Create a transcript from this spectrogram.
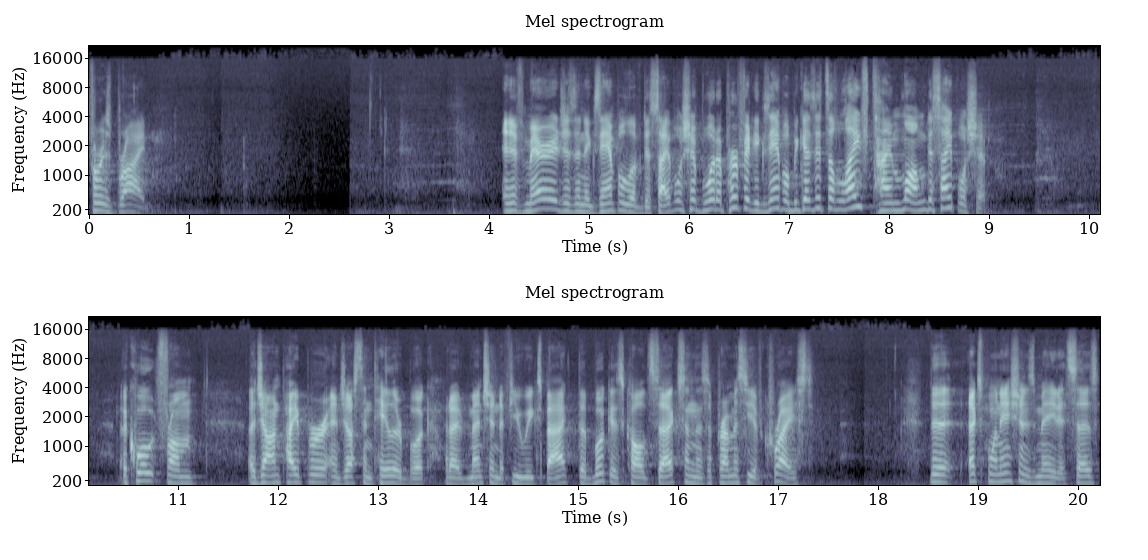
for his bride. And if marriage is an example of discipleship, what a perfect example because it's a lifetime long discipleship. A quote from a John Piper and Justin Taylor book that I've mentioned a few weeks back. The book is called Sex and the Supremacy of Christ. The explanation is made. It says,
